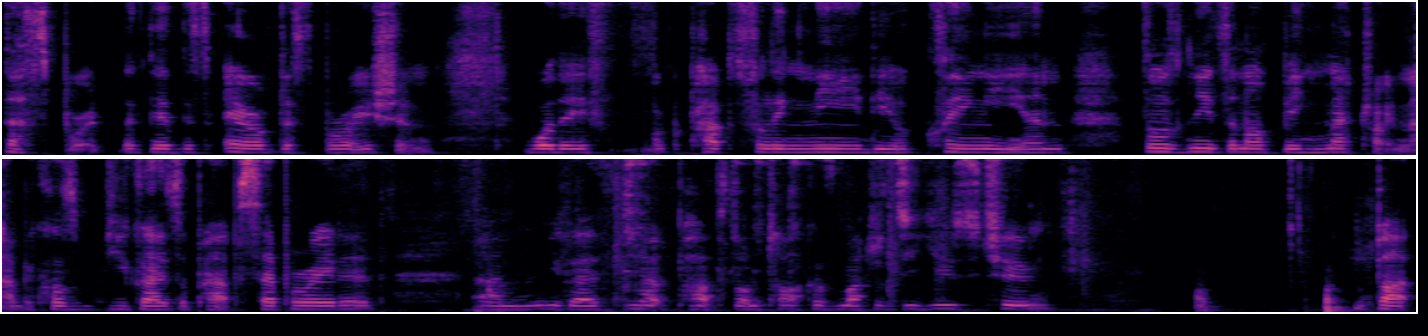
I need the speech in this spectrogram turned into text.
desperate. Like they have this air of desperation where they perhaps feeling needy or clingy and those needs are not being met right now because you guys are perhaps separated um, you guys perhaps don't talk as much as you used to. But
